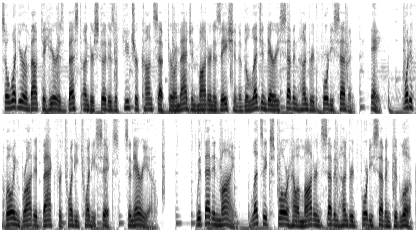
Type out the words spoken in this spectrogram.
so what you're about to hear is best understood as a future concept or imagined modernization of the legendary 747. A. What if Boeing brought it back for 2026 scenario? With that in mind, let's explore how a modern 747 could look,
